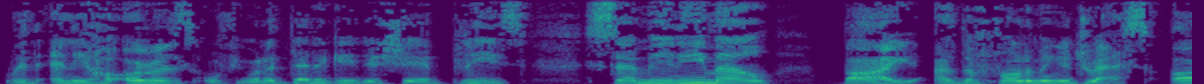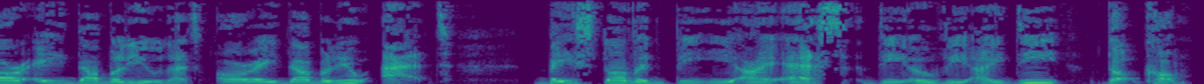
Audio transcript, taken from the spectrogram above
with any ha'oras or if you want to dedicate a share, please send me an email by as the following address, R-A-W, that's R-A-W at Beis Dovid, B-E-I-S-D-O-V-I-D dot com.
